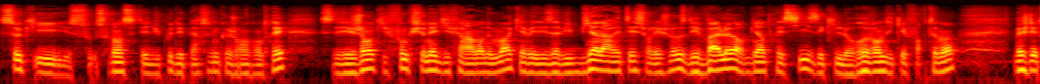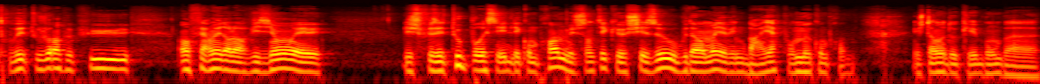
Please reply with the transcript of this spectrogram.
Ceux qui, sou- souvent c'était du coup des personnes que je rencontrais, c'était des gens qui fonctionnaient différemment de moi, qui avaient des avis bien arrêtés sur les choses, des valeurs bien précises, et qui le revendiquaient fortement. Mais je les trouvais toujours un peu plus enfermés dans leur vision, et, et je faisais tout pour essayer de les comprendre, mais je sentais que chez eux, au bout d'un moment, il y avait une barrière pour me comprendre. Et j'étais en mode, ok, bon, bah.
